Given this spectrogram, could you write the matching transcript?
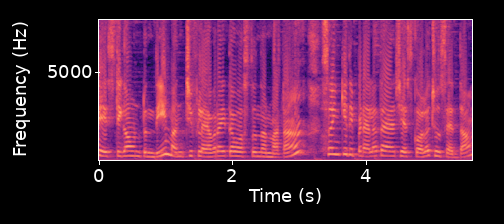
టేస్టీగా ఉంటుంది. మంచి ఫ్లేవర్ అయితే వస్తుందన్నమాట. సో ఇంక ఇది ఇప్పుడు ఎలా తయారు చేసుకోవాలో చూసేద్దాం.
